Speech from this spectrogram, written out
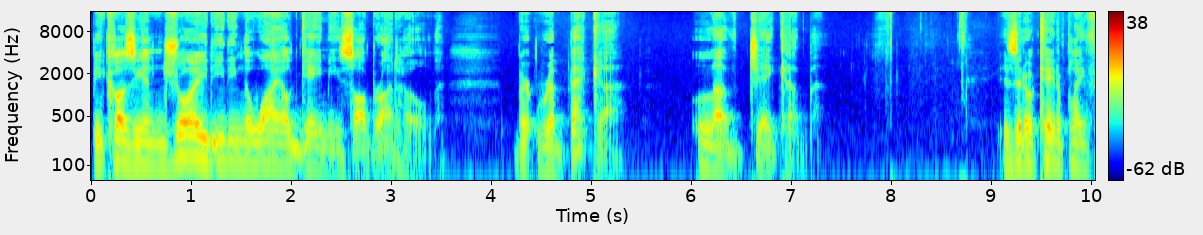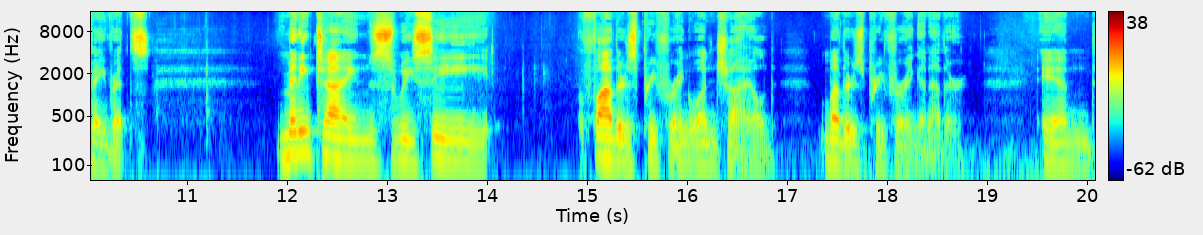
because he enjoyed eating the wild game Esau brought home. But Rebecca loved Jacob. Is it okay to play favorites? Many times we see fathers preferring one child, mothers preferring another, and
